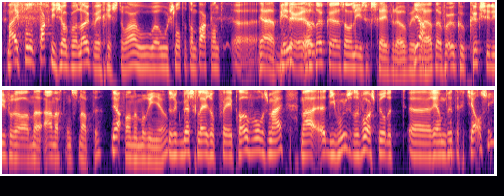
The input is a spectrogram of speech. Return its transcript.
maar ik vond het tactisch ook wel leuk weer gisteren, hoor. Hoe, eh, hoe Slot het dan pakt. Want Ja, Pieter had ook zijn analyse geschreven erover. Ja. Inderdaad. Over Uko Kuxu die vooral aan de aandacht ontsnapte. Van de Mourinho. Dus ik best gelezen op VE Pro volgens mij. Maar die woensdag ervoor speelde Real Madrid tegen Chelsea.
